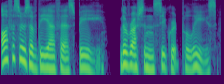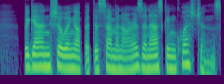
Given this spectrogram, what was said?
Officers of the FSB, the Russian secret police, began showing up at the seminars and asking questions.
